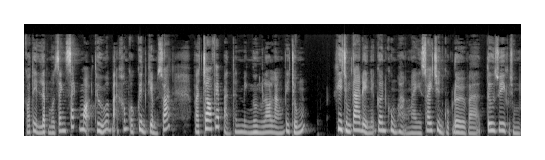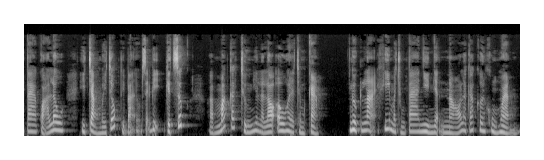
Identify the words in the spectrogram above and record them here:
có thể lập một danh sách mọi thứ mà bạn không có quyền kiểm soát và cho phép bản thân mình ngừng lo lắng về chúng khi chúng ta để những cơn khủng hoảng này xoay chuyển cuộc đời và tư duy của chúng ta quá lâu thì chẳng mấy chốc thì bạn cũng sẽ bị kiệt sức và mắc các chứng như là lo âu hay là trầm cảm. Ngược lại khi mà chúng ta nhìn nhận nó là các cơn khủng hoảng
